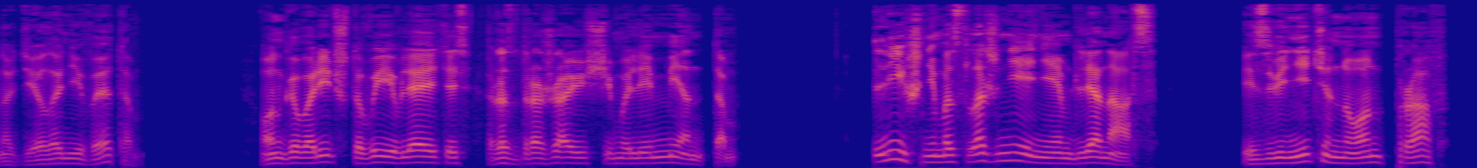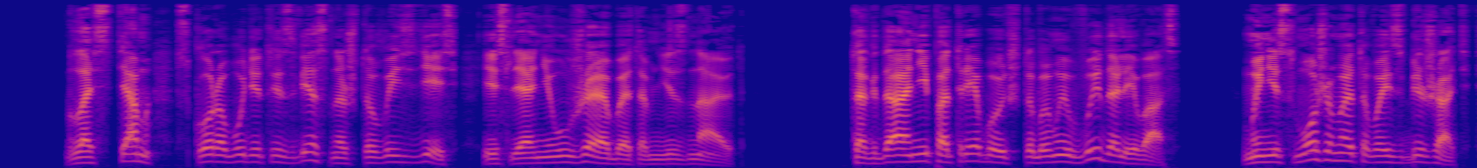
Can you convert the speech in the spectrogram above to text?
но дело не в этом. Он говорит, что вы являетесь раздражающим элементом, лишним осложнением для нас. Извините, но он прав. Властям скоро будет известно, что вы здесь, если они уже об этом не знают. Тогда они потребуют, чтобы мы выдали вас. Мы не сможем этого избежать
